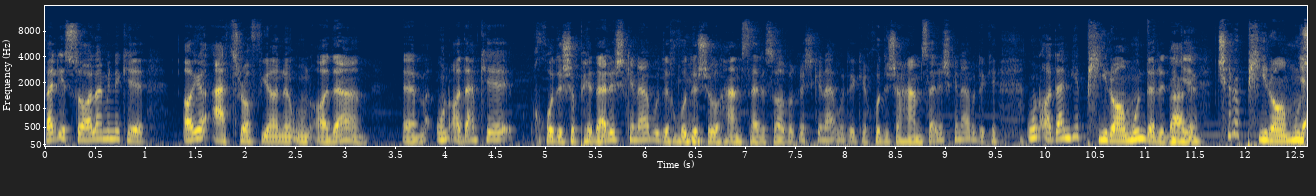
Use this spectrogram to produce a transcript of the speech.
ولی سوالم اینه که آیا اطرافیان اون آدم اون آدم که خودشو پدرش که نبوده خودشو همسر سابقش که نبوده که خودشو همسرش که نبوده که اون آدم یه پیرامون داره دیگه. بله. چرا پیرامون یه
